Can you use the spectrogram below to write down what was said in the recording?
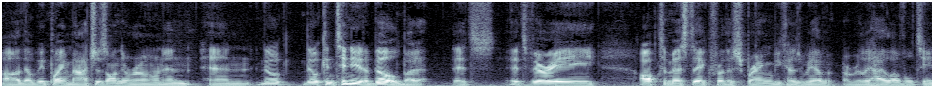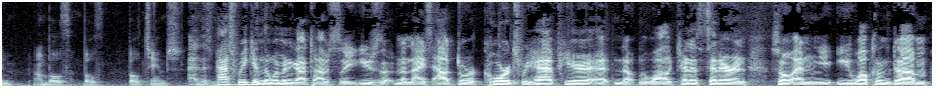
uh, they'll be playing matches on their own, and and they'll they'll continue to build. But it's it's very optimistic for the spring because we have a really high level team on both both both teams. And this past weekend, the women got to obviously use the, the nice outdoor courts we have here at the Wallach Tennis Center, and so and you, you welcomed, um,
